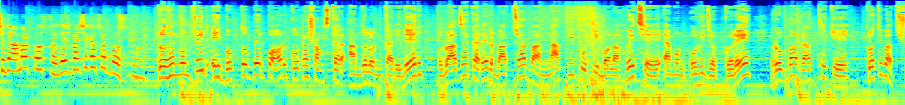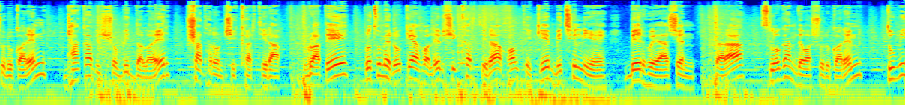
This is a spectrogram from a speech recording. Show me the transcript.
সেটা আমার প্রশ্ন, দেশবাসীর কাছে প্রশ্ন। প্রধানমন্ত্রীর এই বক্তব্যের পর কোটা সংস্কার আন্দোলনকারীদের রাজাকারের বাচ্চা বা নাতিপুতি বলা হয়েছে এমন অভিযোগ করে রোববার রাত থেকে প্রতিবাদ শুরু করেন ঢাকা বিশ্ববিদ্যালয়ের সাধারণ শিক্ষার্থীরা। রাতে প্রথমে রোকেয়া হলের শিক্ষার্থীরা হল থেকে মিছিল নিয়ে বের হয়ে আসেন। তারা স্লোগান দেওয়া শুরু করেন, তুমি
